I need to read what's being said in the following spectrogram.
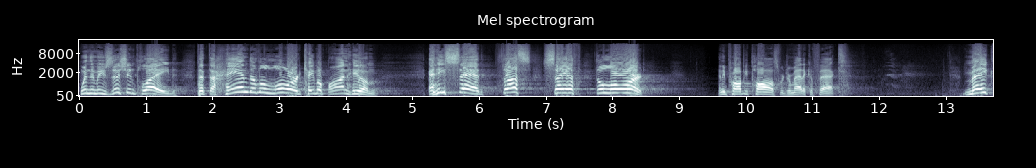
when the musician played that the hand of the Lord came upon him. And he said, Thus saith the Lord. And he probably paused for dramatic effect. Make,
